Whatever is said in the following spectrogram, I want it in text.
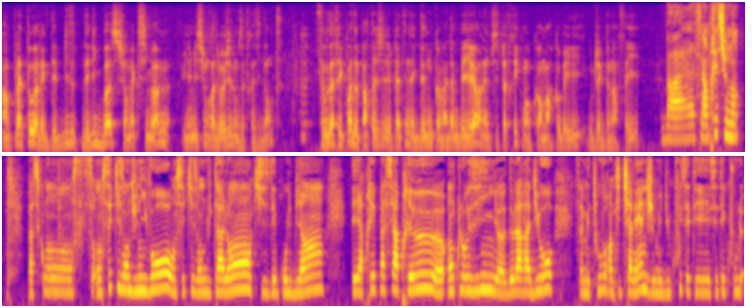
un plateau avec des, big boss sur Maximum, une émission de Radio EG dont vous êtes résidente. Ça vous a fait quoi de partager les platines avec des noms comme Adam Beyer, Alan Fitzpatrick ou encore Marco Bailey ou Jack de Marseille? Bah, c'est impressionnant parce qu'on on sait qu'ils ont du niveau, on sait qu'ils ont du talent, qu'ils se débrouillent bien. Et après, passer après eux euh, en closing euh, de la radio, ça met toujours un petit challenge, mais du coup, c'était c'était cool.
